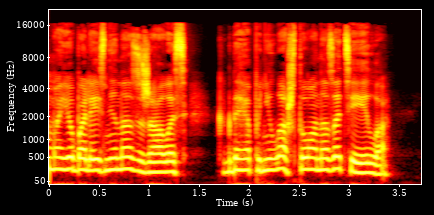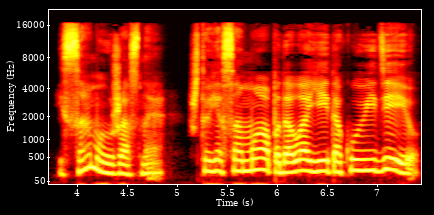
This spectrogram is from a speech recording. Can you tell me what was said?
мое болезненно сжалось, когда я поняла, что она затеяла. И самое ужасное, что я сама подала ей такую идею.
